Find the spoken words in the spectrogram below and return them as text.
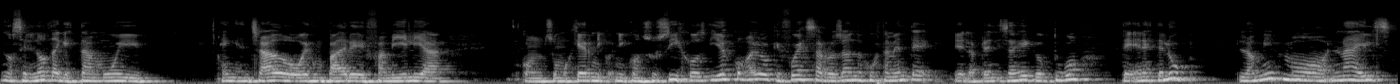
no se nota que está muy enganchado o es un padre de familia con su mujer ni con, sus hijos y es como algo que fue desarrollando justamente el aprendizaje que obtuvo en este loop. Lo mismo Niles,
